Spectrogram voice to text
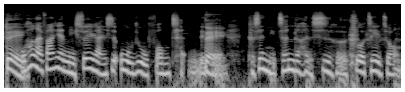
对。我后来发现，你虽然是误入风尘，对不对？对，可是你真的很适合做这种，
